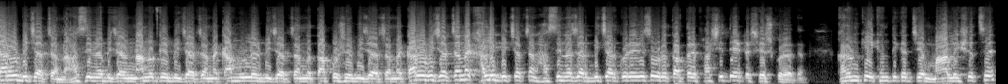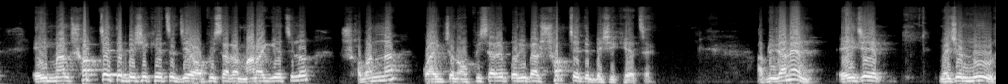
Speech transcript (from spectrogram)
কারোর বিচার চান না, হাসিনার বিচার নানকের বিচার চান না, কামরুলের বিচার চান না, তাপসের বিচার চান না, কারোর বিচার চান না খালি বিচার চান, হাসিনা যার বিচার করে গেছে ওরা তাড়াতাড়ি ফাঁসি দিয়ে এটা শেষ করে দেন। কারণ কি, এখান থেকে যে মাল এসেছে, এই মাল সবচাইতে বেশি খেয়েছে যে অফিসাররা মারা গিয়েছিল, সবার না, কয়েকজন অফিসারের পরিবার সবচাইতে বেশি খেয়েছে। আপনি জানেন, এই যে মেজর নূর,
